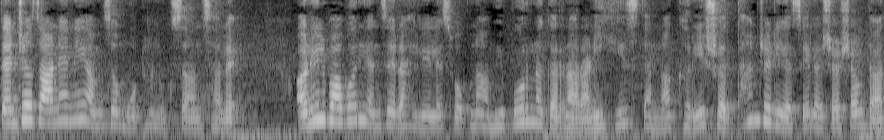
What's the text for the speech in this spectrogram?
त्यांच्या जाण्याने आमचं मोठं नुकसान झालंय. अनिल बाबर यांचे राहिलेले स्वप्न आम्ही पूर्ण करणार आणि हीच त्यांना खरी श्रद्धांजली असेल अशा शब्दात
